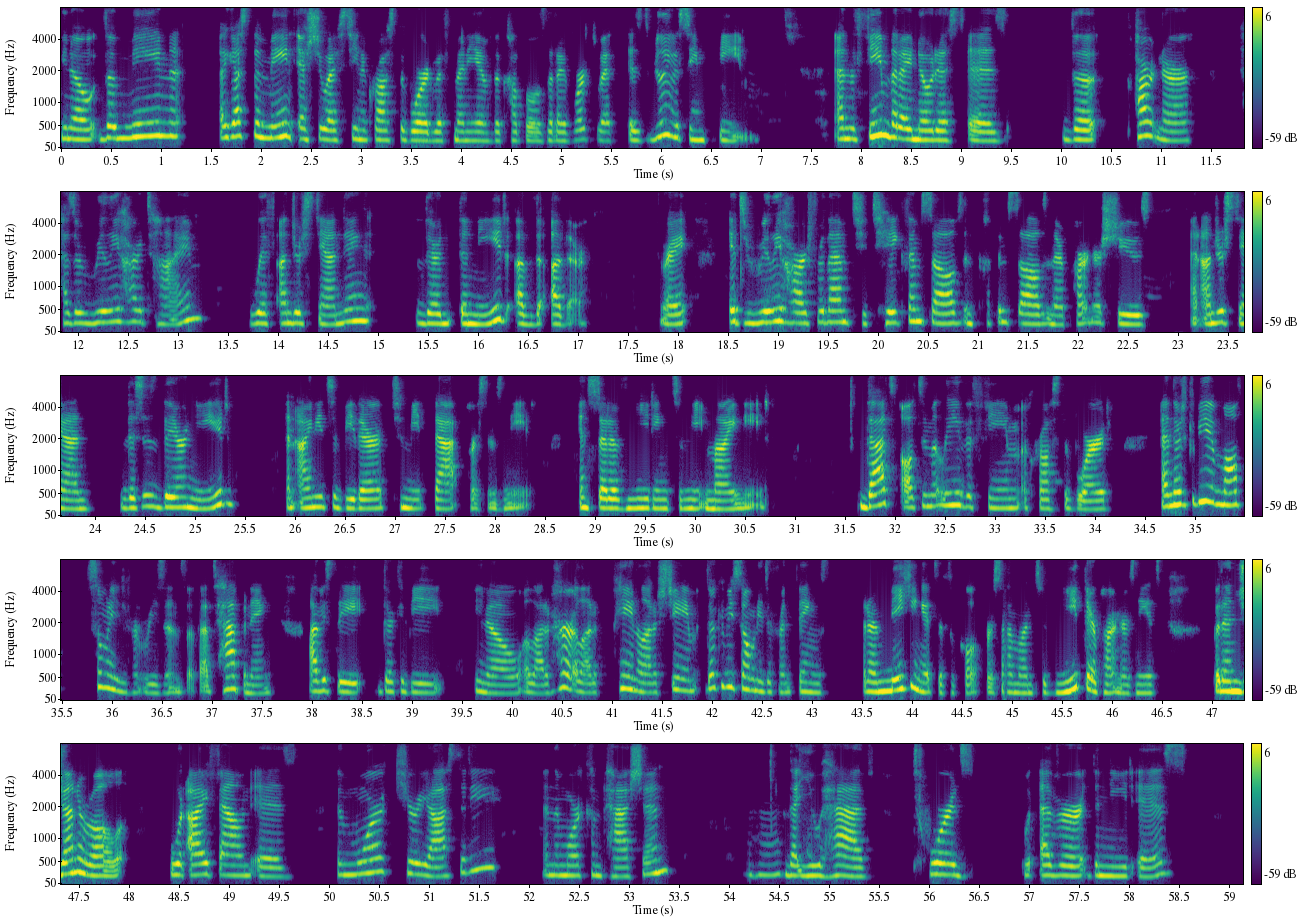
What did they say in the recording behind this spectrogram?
you know the main i guess the main issue i've seen across the board with many of the couples that i've worked with is really the same theme and the theme that i noticed is the partner has a really hard time with understanding their the need of the other right it's really hard for them to take themselves and put themselves in their partner's shoes and understand this is their need and I need to be there to meet that person's need instead of needing to meet my need. That's ultimately the theme across the board. And there could be a mul- so many different reasons that that's happening. Obviously, there could be, you know, a lot of hurt, a lot of pain, a lot of shame. There could be so many different things that are making it difficult for someone to meet their partner's needs. But in general, what I found is the more curiosity and the more compassion mm-hmm. that you have towards whatever the need is,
